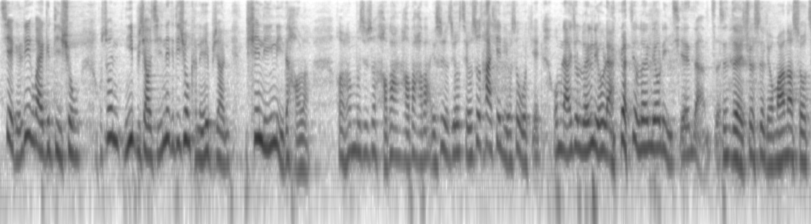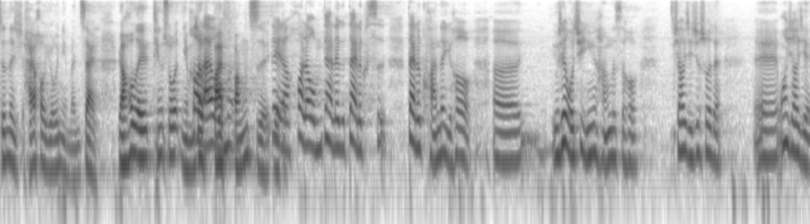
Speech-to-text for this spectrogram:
借给另外一个弟兄。我说你比较急，那个弟兄可能也比较，先领你的好了。好了，牧师说好吧，好吧，好吧。有时候有有时候他先领，有时候我先，我们两个就轮流，两个就轮流领钱这样子。真的，就是刘妈那时候真的还好有你们在。然后呢，听说你们的把房子。对了，后来我们贷了个贷了是贷了款了以后，呃，有天我去银行的时候，小姐就说的，呃，汪小姐，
